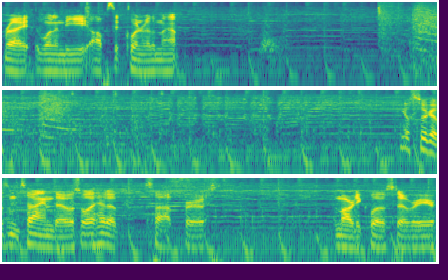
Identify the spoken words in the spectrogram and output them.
Right, the one in the opposite corner of the map. I still got some time though, so I head up top first. I'm already close to over here.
